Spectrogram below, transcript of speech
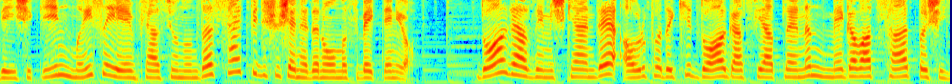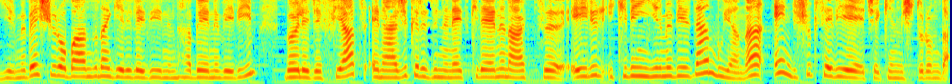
Değişikliğin Mayıs ayı enflasyonunda sert bir düşüşe neden olması bekleniyor. Doğalgaz demişken de Avrupa'daki doğalgaz fiyatlarının megawatt saat başı 25 euro bandına gerilediğinin haberini vereyim. Böylece fiyat enerji krizinin etkilerinin arttığı Eylül 2021'den bu yana en düşük seviyeye çekilmiş durumda.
